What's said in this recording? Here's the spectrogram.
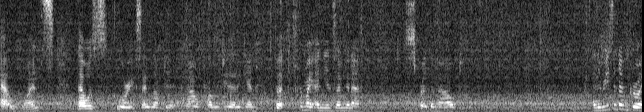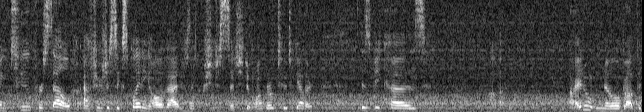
at once. That was glorious. I loved it, and I will probably do that again. But for my onions, I'm gonna spread them out. And the reason I'm growing two per cell after just explaining all of that, was like she just said she didn't want to grow two together, is because I don't know about the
